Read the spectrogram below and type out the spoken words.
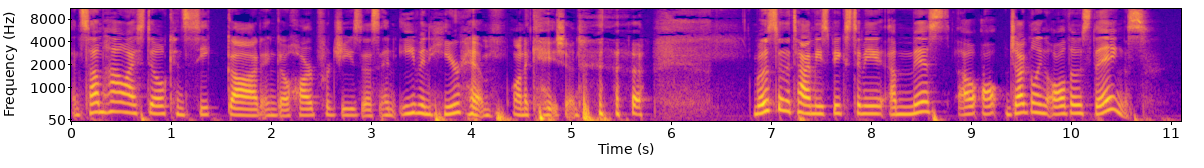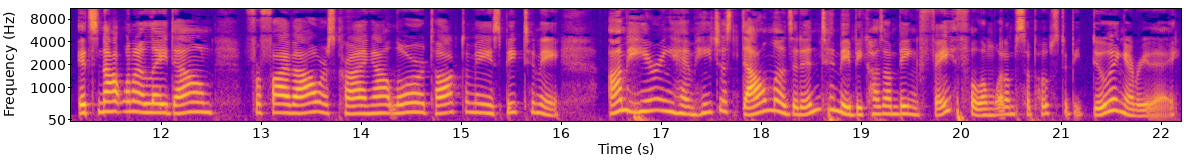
And somehow I still can seek God and go hard for Jesus and even hear Him on occasion. Most of the time, He speaks to me amidst all, juggling all those things. It's not when I lay down for five hours crying out, Lord, talk to me, speak to me. I'm hearing Him. He just downloads it into me because I'm being faithful in what I'm supposed to be doing every day.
